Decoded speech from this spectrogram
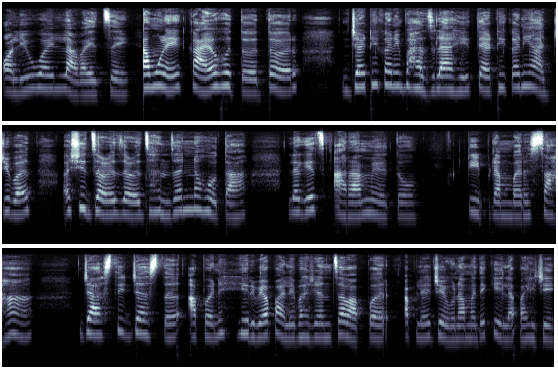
ऑलिव्ह ऑइल लावायचे. त्यामुळे काय होतं तर ज्या ठिकाणी भाजलं आहे त्या ठिकाणी अजिबात अशी जळजळ झणझण न होता लगेच आराम मिळतो. टीप नंबर सहा जास्तीत जास्त आपण हिरव्या पालेभाज्यांचा वापर आपल्या जेवणामध्ये केला पाहिजे.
